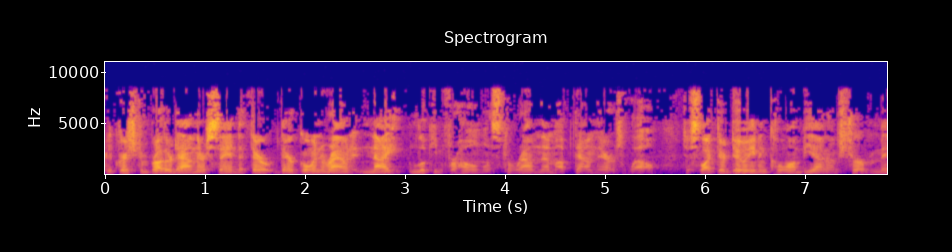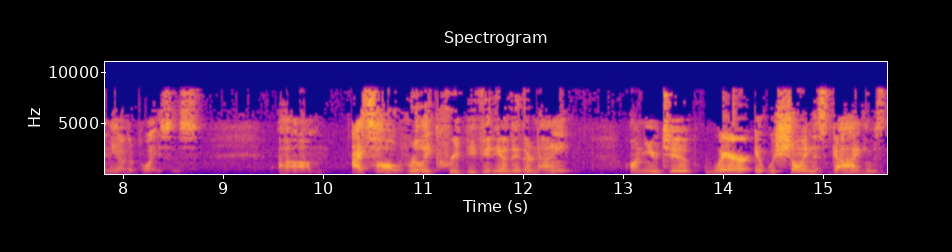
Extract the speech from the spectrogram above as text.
A Christian brother down there saying that they're they're going around at night looking for homeless to round them up down there as well, just like they're doing in Columbia and I'm sure many other places. Um, I saw a really creepy video the other night on YouTube where it was showing this guy and he was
